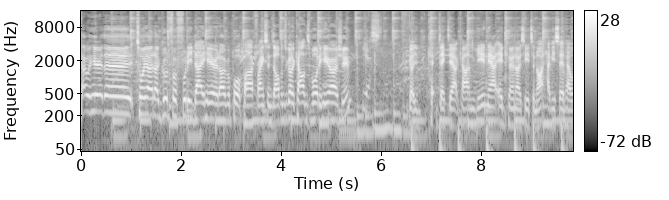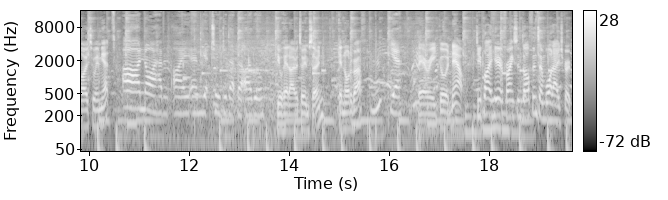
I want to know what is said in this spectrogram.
Okay, we're here at the Toyota Good for Footy Day here at Overport Park, Frankston Dolphins. We've got a Carlton supporter here, I assume. Yes. Got your decked out Carlton gear. Now, Ed Curnow's here tonight. Have you said hello to him yet? Uh, no, I haven't. I am yet to do that, but I will. You'll head over to him soon. Get an autograph. Mhm. Yeah. Very good. Now, do you play here at Frankston Dolphins and what age group?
